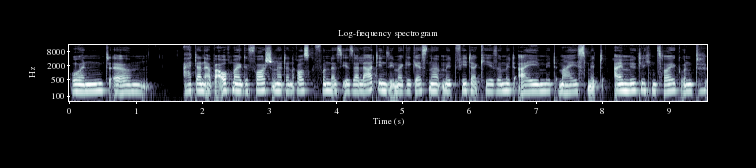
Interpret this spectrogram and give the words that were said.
Und ähm, hat dann aber auch mal geforscht und hat dann rausgefunden, dass ihr Salat, den sie immer gegessen hat, mit Feta-Käse, mit Ei, mit Mais, mit allem möglichen Zeug und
